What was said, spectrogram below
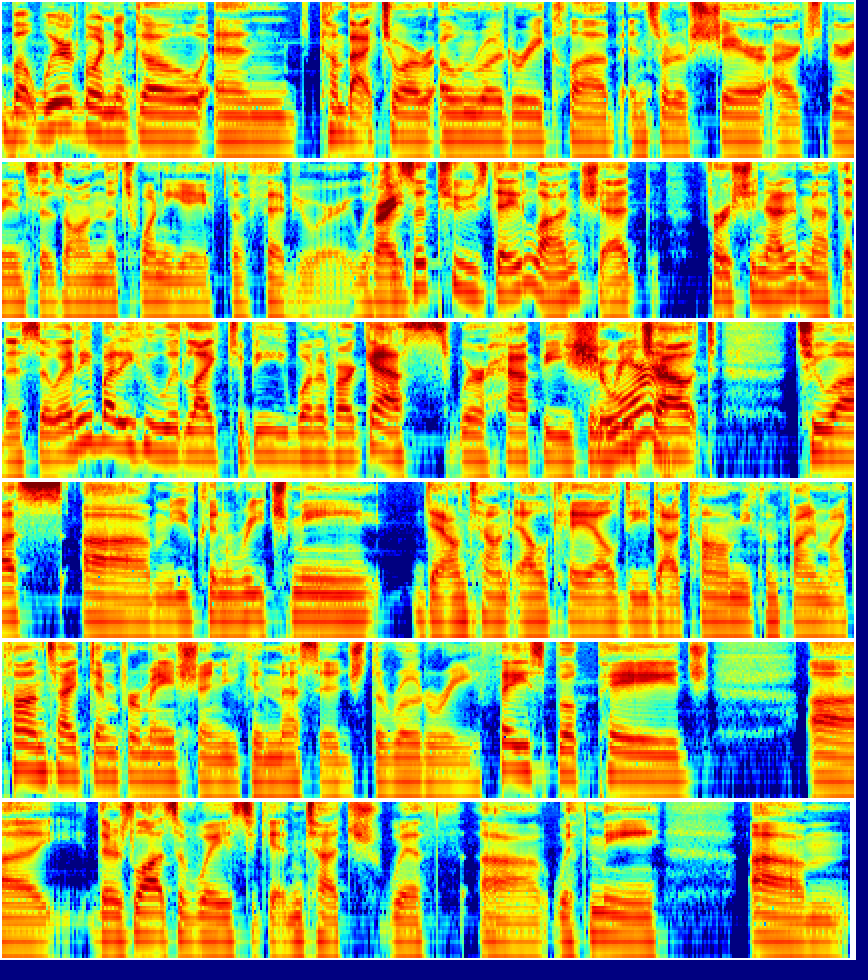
But we're going to go and come back to our own Rotary Club and sort of share our experiences on the 28th of February, which Right. is a Tuesday lunch at First United Methodist. So anybody who would like to be one of our guests, we're happy. You can reach out to us. Um, you can reach me downtownlkld.com. You can find my contact information. You can message the Rotary Facebook page. Uh, there's lots of ways to get in touch with uh, with me um,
